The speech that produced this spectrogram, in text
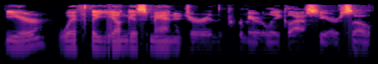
year with the youngest manager in the Premier League last year. So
